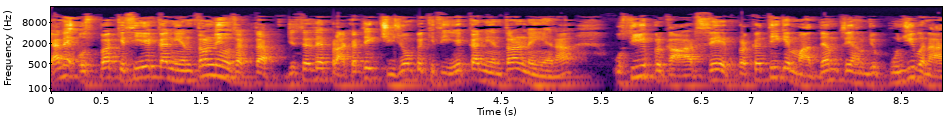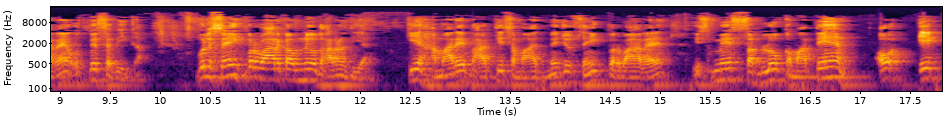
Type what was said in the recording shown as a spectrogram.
यानी उस पर किसी एक का नियंत्रण नहीं हो सकता। जिस तरह से प्राकृतिक चीज़ों पे किसी एक का नियंत्रण नहीं है ना, उसी प्रकार से प्रकृति के माध्यम से हम जो पूंजी बना रहे हैं, उस पर सभी का। बोले, संयुक्त परिवार का उन्होंने उदाहरण दिया कि हमारे भारतीय समाज में जो संयुक्त परिवार है, इसमें सब लोग कमाते हैं और एक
